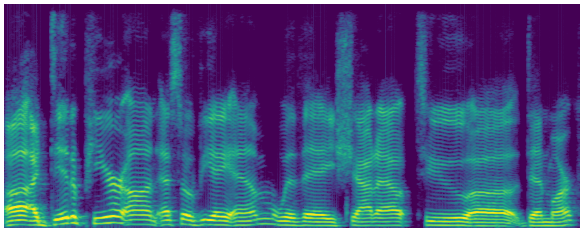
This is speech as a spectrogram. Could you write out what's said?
Uh, I did appear on SOVAM with a shout out to uh, Denmark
